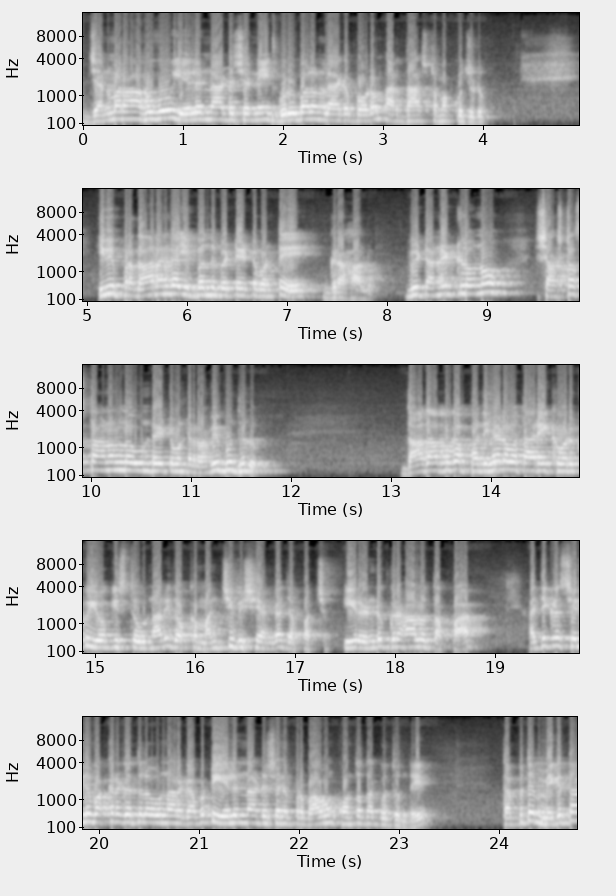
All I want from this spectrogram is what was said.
జన్మరాహువు ఏలినాటి శని గురుబలం లేకపోవడం అర్ధాష్టమ కుజుడు. ఇవి ప్రధానంగా ఇబ్బంది పెట్టేటువంటి గ్రహాలు. వీటన్నిటిలోనూ షష్ఠ స్థానంలో ఉండేటువంటి రవి బుధులు దాదాపుగా పదిహేడవ తారీఖు వరకు యోగిస్తూ ఉన్నారు. ఇది ఒక మంచి విషయంగా చెప్పచ్చు. ఈ రెండు గ్రహాలు తప్ప అయితే ఇక్కడ శని వక్రగతిలో ఉన్నారు కాబట్టి ఏలినాటి శని ప్రభావం కొంత తగ్గుతుంది. తప్పితే మిగతా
